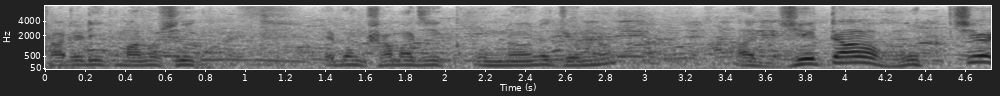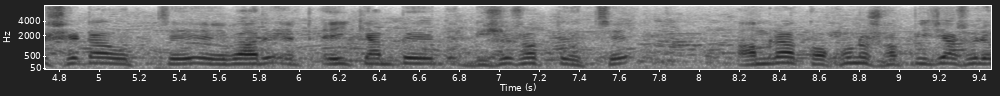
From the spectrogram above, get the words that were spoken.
শারীরিক, মানসিক এবং সামাজিক উন্নয়নের জন্য। আর যেটা হচ্ছে সেটা হচ্ছে এবার এই ক্যাম্পে বিশেষত্ব হচ্ছে, আমরা কখনো সব কিছু আসলে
